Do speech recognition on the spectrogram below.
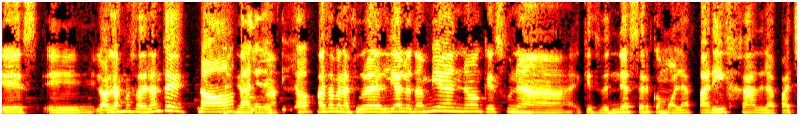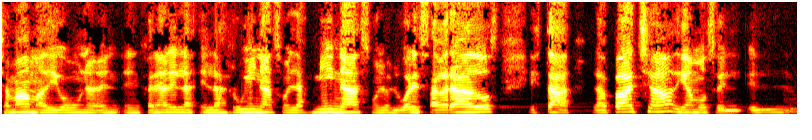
que es, eh, ¿lo hablas más adelante? No, dale, decilo. Pasa con la figura del diablo también, ¿no? Que es una, que vendría a ser como la pareja de la Pachamama, digo, una, en, en general en, la- en las ruinas o en las minas o en los lugares sagrados, está la Pacha, digamos, el, el-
